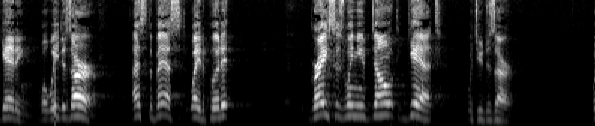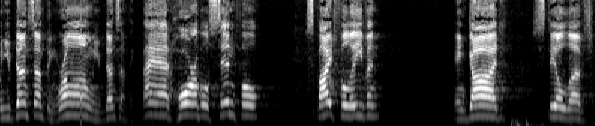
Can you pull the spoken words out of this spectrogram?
getting what we deserve. That's the best way to put it. Grace is when you don't get what you deserve. When you've done something wrong, when you've done something bad, horrible, sinful, spiteful, even, and God still loves you.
